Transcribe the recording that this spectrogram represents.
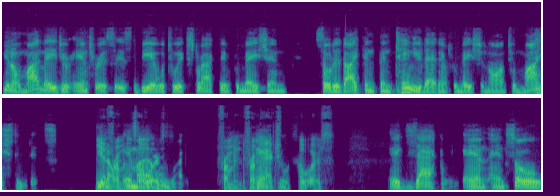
you know, my major interest is to be able to extract information so that I can continue that information on to my students. Yeah, know, from a source. From from and, actual source. Exactly. And and so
